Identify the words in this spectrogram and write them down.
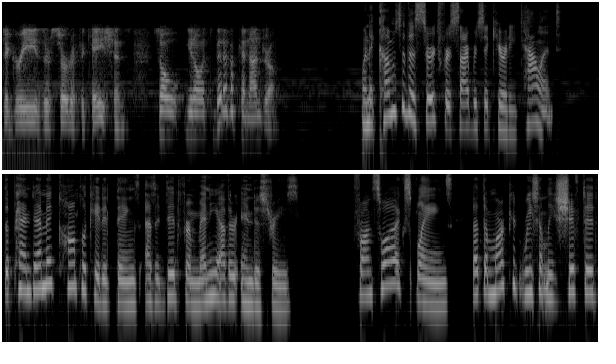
degrees or certifications. So, you know, it's a bit of a conundrum. When it comes to the search for cybersecurity talent, the pandemic complicated things as it did for many other industries. Francois explains that the market recently shifted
